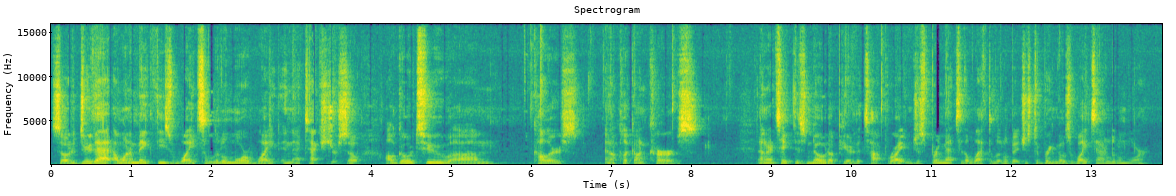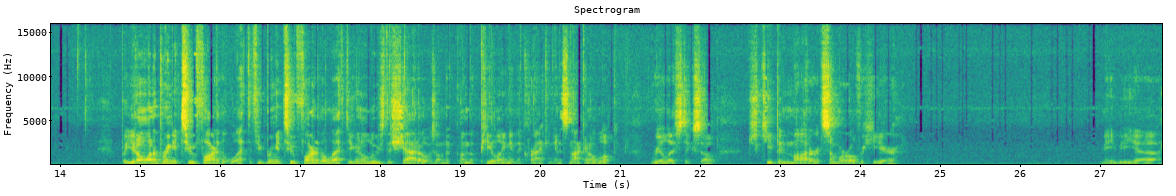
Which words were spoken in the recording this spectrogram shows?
So to do that, I want to make these whites a little more white in that texture. So I'll go to um, colors and I'll click on curves. And I'm going to take this node up here to the top right and just bring that to the left a little bit just to bring those whites out a little more. But you don't want to bring it too far to the left. If you bring it too far to the left, you're going to lose the shadows on the on the peeling and the cracking, and it's not going to look realistic. So just keep it moderate, somewhere over here. Maybe uh,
